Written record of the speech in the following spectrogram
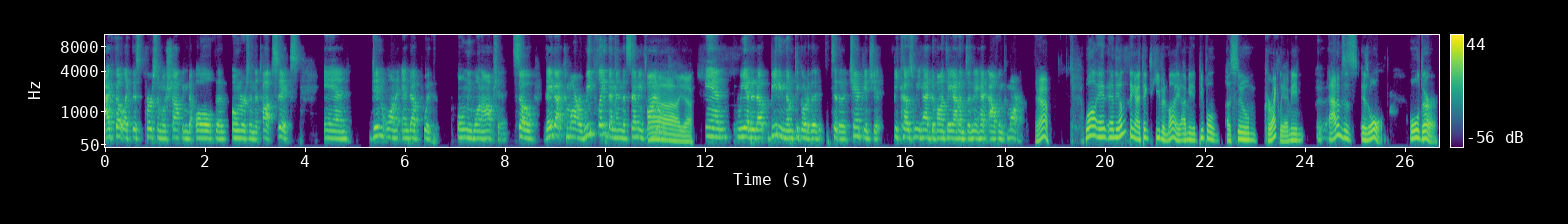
I felt like this person was shopping to all the owners in the top six and didn't want to end up with only one option. So they got Kamara. We played them in the semifinal. Ah, uh, yeah. And we ended up beating them to go to the to the championship because we had Davante Adams and they had Alvin Kamara. Yeah. Well, and, and the other thing I think to keep in mind, I mean, people assume correctly. I mean, Adams is is old, older,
